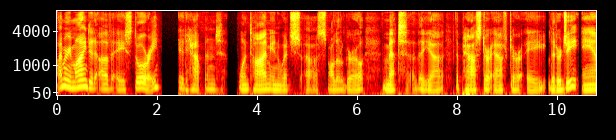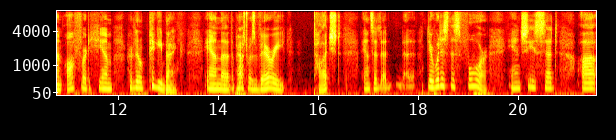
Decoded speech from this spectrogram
I'm reminded of a story. It happened one time in which a small little girl met the uh, the pastor after a liturgy and offered him her little piggy bank, and the the pastor was very touched and said, uh, Dear, what is this for? And she said, uh,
